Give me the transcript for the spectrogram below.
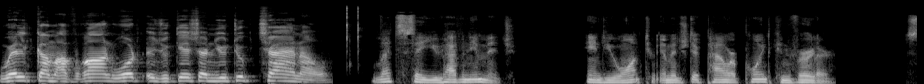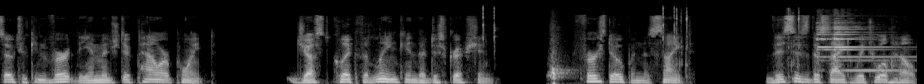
Welcome Afghan World Education YouTube channel. Let's say you have an image. And you want to image to PowerPoint converter. So to convert the image to PowerPoint, just click the link in the description. First open the site. This is the site which will help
